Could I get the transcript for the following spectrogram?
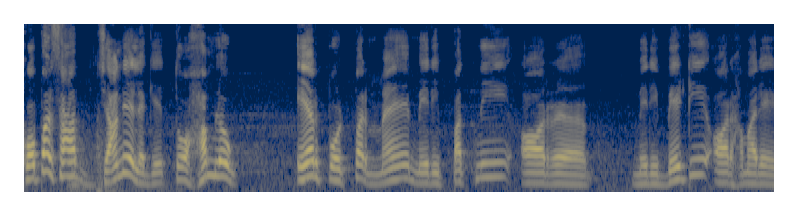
कोपर साहब जाने लगे तो हम लोग एयरपोर्ट पर मैं, मेरी पत्नी और मेरी बेटी और हमारे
